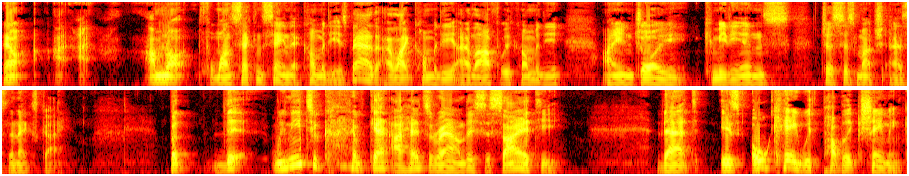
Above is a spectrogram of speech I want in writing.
Now, I, am not for one second saying that comedy is bad. I like comedy. I laugh with comedy. I enjoy comedians just as much as the next guy. But the, we need to kind of get our heads around a society that is okay with public shaming.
